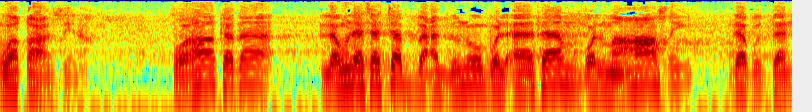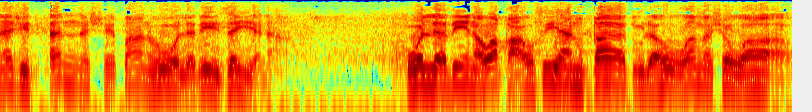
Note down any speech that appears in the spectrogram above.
وقع الزنا. وهكذا لو نتتبع الذنوب والآثام والمعاصي لابد نجد أن الشيطان هو الذي زينها والذين وقعوا فيها انقادوا له ومشوا وراءه.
